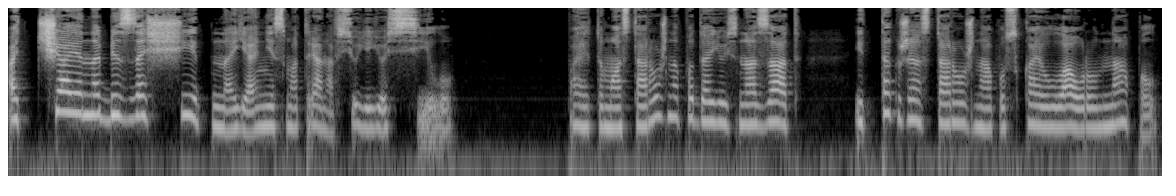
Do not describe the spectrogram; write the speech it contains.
отчаянно беззащитная, несмотря на всю ее силу. Поэтому осторожно подаюсь назад и также осторожно опускаю Лауру на пол,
